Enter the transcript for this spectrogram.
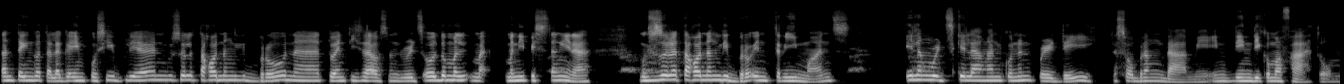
ang tingin ko talaga imposible yan. Magsusulat ako ng libro na 20,000 words. Although mal- ma- manipis lang yun ah. Magsusulat ako ng libro in 3 months. Ilang words kailangan ko nun per day. Sobrang dami. Hindi, hindi ko ma-fathom.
